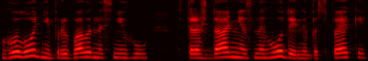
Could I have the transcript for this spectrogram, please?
голодні привали на снігу, страждання з негоди й небезпеки,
